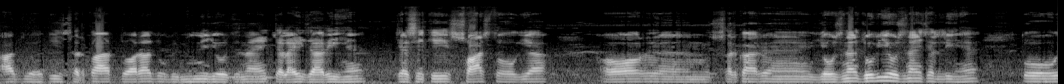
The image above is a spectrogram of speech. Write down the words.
आज जो है कि सरकार द्वारा जो विभिन्न योजनाएँ चलाई जा रही हैं, जैसे कि स्वास्थ्य हो गया और सरकार योजना, जो भी योजनाएँ चल रही हैं तो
